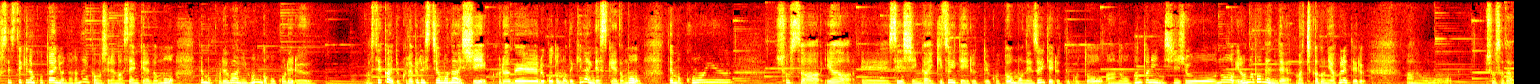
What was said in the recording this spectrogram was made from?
接的な答えにはならないかもしれませんけれどもでもこれは日本が誇れる、まあ、世界と比べる必要もないし比べることもできないんですけれどもでもこういう所作や、えー、精神が息づいているっていうこともう根付いているっていうことあの本当に日常のいろんな場面で街角にあふれてるあの少佐だっ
